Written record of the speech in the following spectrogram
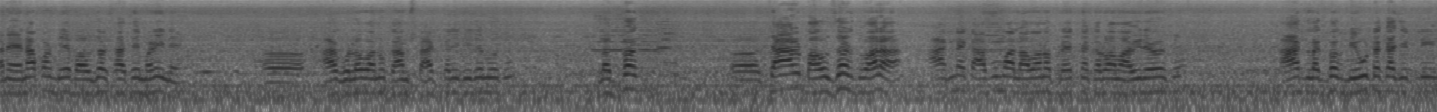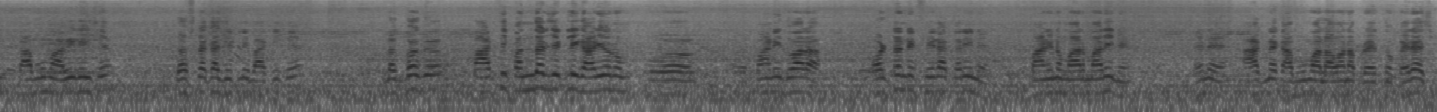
અને એના પણ બે બાઉઝર સાથે મળીને આગ ઓલવવાનું કામ સ્ટાર્ટ કરી દીધેલું હતું. લગભગ ચાર બાઉઝર દ્વારા આગને કાબૂમાં લાવવાનો પ્રયત્ન કરવામાં આવી રહ્યો છે. આગ લગભગ નેવું ટકા જેટલી કાબૂમાં આવી ગઈ છે, દસ ટકા જેટલી બાકી છે. લગભગ બારથી પંદર જેટલી ગાડીઓનો પાણી દ્વારા ઓલ્ટરનેટ ફેરા કરીને પાણીનો માર મારીને એને આગને કાબૂમાં લાવવાના પ્રયત્નો કર્યા છે.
